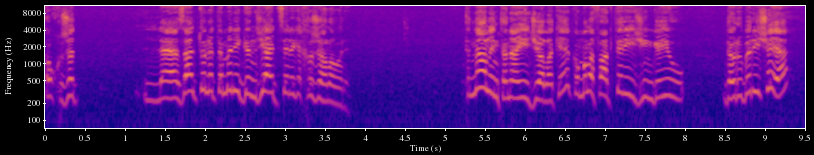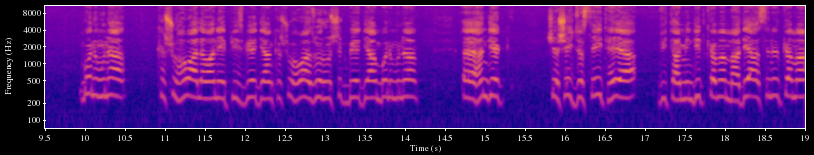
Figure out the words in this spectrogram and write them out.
ئەو قژەت لایەزال تۆ لە تەمەنی گەنجیت سەرەکی قژ هەڵەوەرێت تە ناڵین تەناهی جێڵەکەیە کۆمەڵە فاکتەری ژینگەیی و دەوروبەریش هەیە بۆ نمونە کەش و هەوا لەوانەیە پیس بێت یان کەش و هەوا زۆر وشک بێت یان بۆ نمونە هەندێک کێشەی جەستەیت هەیە ڤیتامین دیت کەمە، مادەی ئاسنت کەمە،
